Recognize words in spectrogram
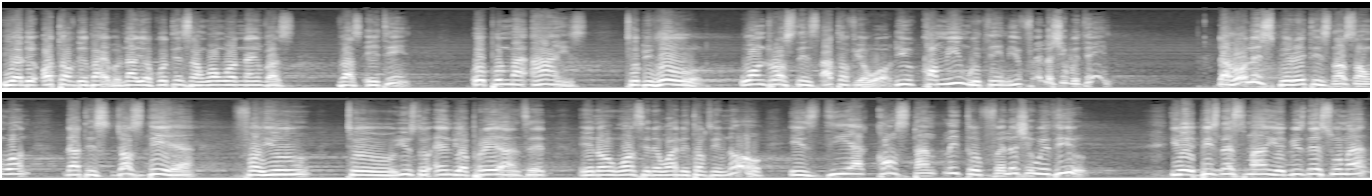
You are the author of the Bible. Now you're quoting Psalm 119 verse, verse 18. Open my eyes to behold wondrous things out of your word. You commune with him. You fellowship with him. The Holy Spirit is not someone that is just there for you to use to end your prayer and say, you know, once in a while you talk to him. No, he's there constantly to fellowship with you. You're a businessman, you're a businesswoman.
